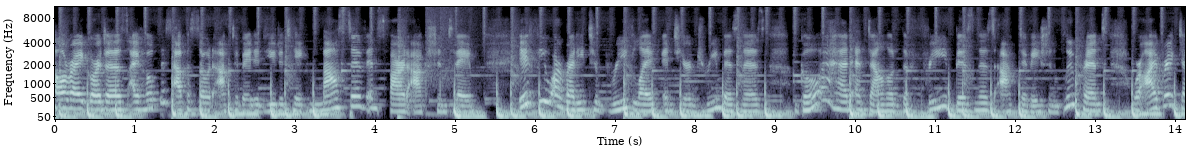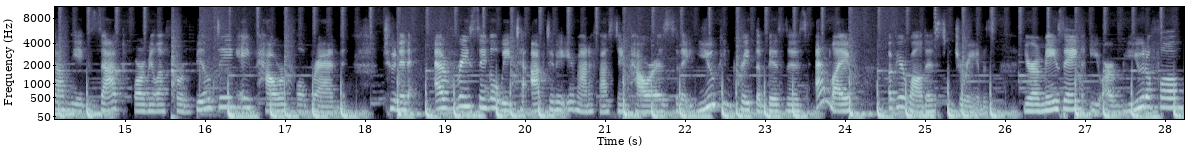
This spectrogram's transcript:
All right, gorgeous. I hope this episode activated you to take massive inspired action today. If you are ready to breathe life into your dream business, go ahead and download the free business activation blueprint, where I break down the exact formula for building a powerful brand. Tune in every single week to activate your manifesting powers so that you can create the business and life of your wildest dreams. You're amazing, you are beautiful,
